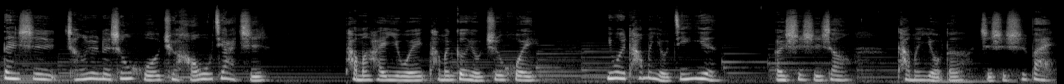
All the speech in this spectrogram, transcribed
但是成人的生活却毫无价值。他们还以为他们更有智慧，因为他们有经验，而事实上，他们有的只是失败。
